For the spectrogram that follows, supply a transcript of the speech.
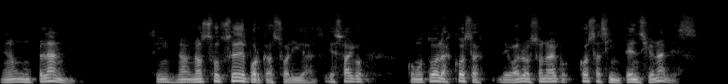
un plan. ¿sí? No, sucede por casualidad, es algo, como todas las cosas de valor, son algo, cosas intencionales.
